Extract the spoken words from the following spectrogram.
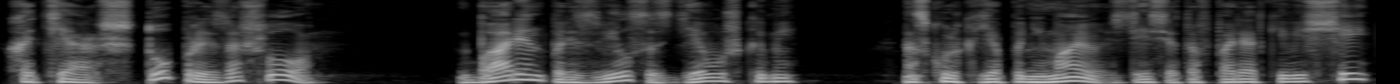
Хотя что произошло? Барин порезвился с девушками — Насколько я понимаю, здесь это в порядке вещей.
